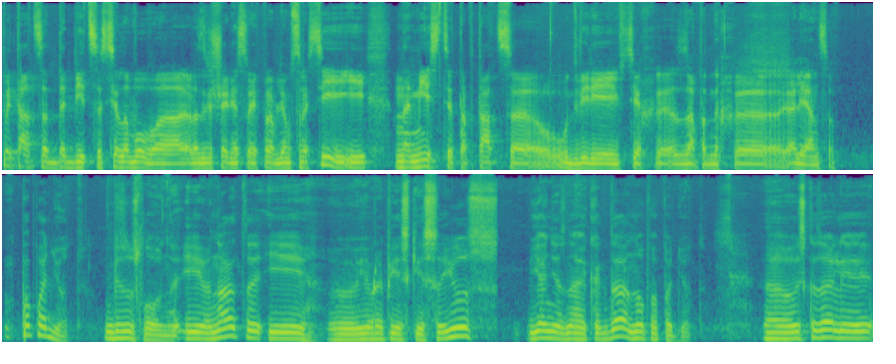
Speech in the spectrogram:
пытаться добиться силового разрешения своих проблем с Россией и на месте топтаться у дверей всех э, западных альянсов? Попадет, безусловно. И в НАТО, и в Европейский Союз. Я не знаю когда, но попадет. Э, вы сказали,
